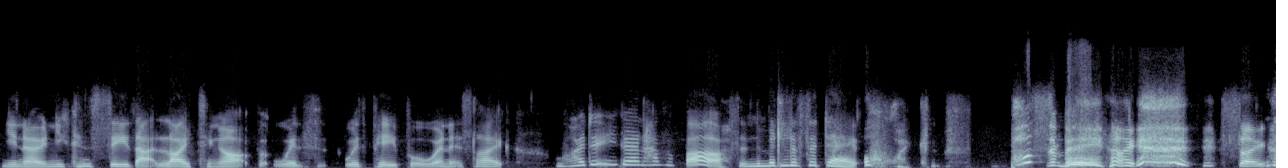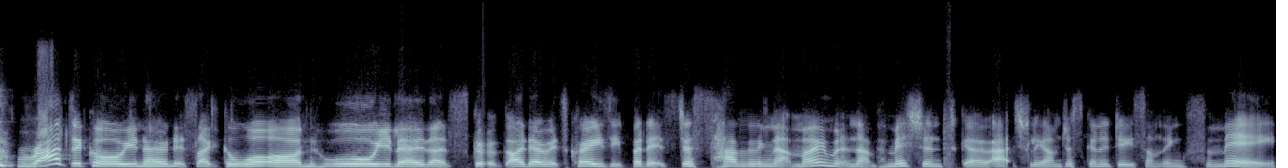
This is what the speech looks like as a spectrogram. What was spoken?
you know and you can see that lighting up with with people when it's like why don't you go and have a bath in the middle of the day? Oh, I can possibly like it's like radical you know and it's like go on oh you know that's good i know it's crazy but it's just having that moment and that permission to go actually i'm just going to do something for me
